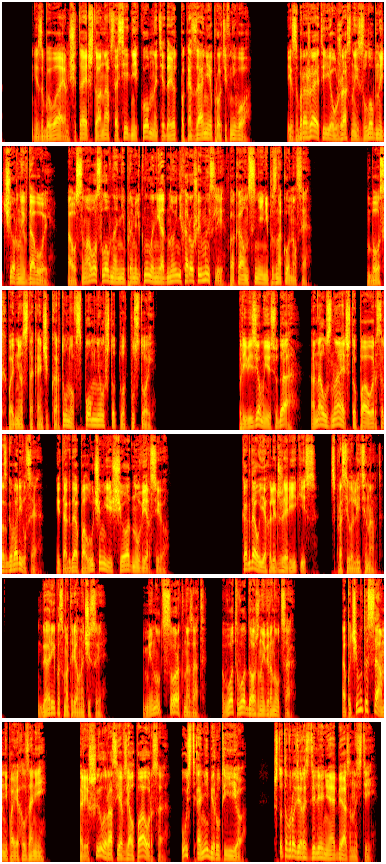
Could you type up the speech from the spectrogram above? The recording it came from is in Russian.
Не забывай, он считает, что она в соседней комнате дает показания против него. Изображает ее ужасной злобной черной вдовой, а у самого словно не промелькнуло ни одной нехорошей мысли, пока он с ней не познакомился. Босх поднес стаканчик к рту, но вспомнил, что тот пустой. «Привезем ее сюда, она узнает, что Пауэрс разговорился, и тогда получим еще одну версию». «Когда уехали Джерри и Кис?» — спросил лейтенант. Гарри посмотрел на часы. «Минут сорок назад. Вот-вот должны вернуться». «А почему ты сам не поехал за ней?» «Решил, раз я взял Пауэрса, пусть они берут ее. Что-то вроде разделения обязанностей.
